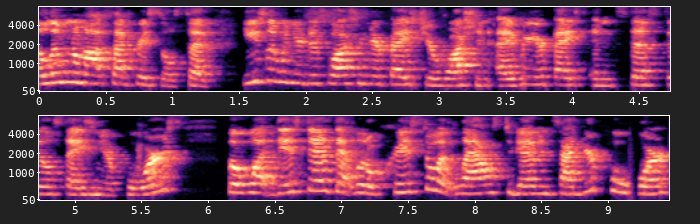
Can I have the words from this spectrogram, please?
Aluminum oxide crystals. So usually when you're just washing your face, you're washing over your face, and stuff still stays in your pores. But what this does, that little crystal, it allows to go inside your pore,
